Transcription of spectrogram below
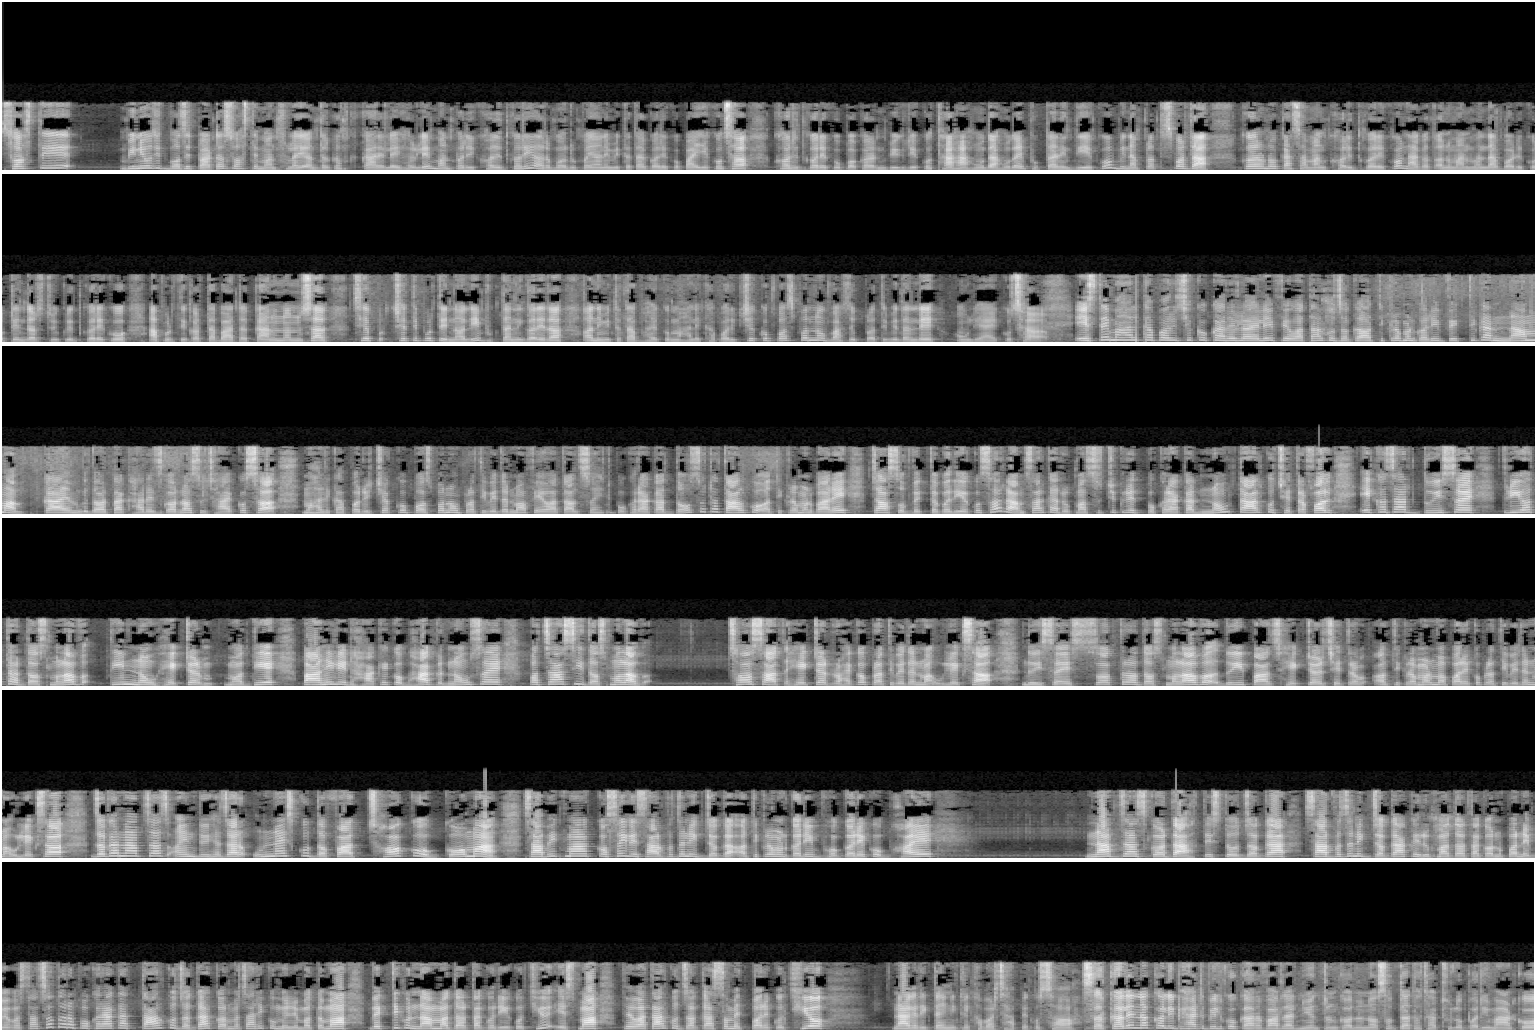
स्वास्थ्य विनियोजित बजेटबाट स्वास्थ्य मन्त्रालय अन्तर्गतका कार्यालयहरूले मनपरी खरिद गरी अरबौं रूपियाँ अनियमितता गरेको पाइएको छ। खरिद गरेको उपकरण बिग्रिएको थाहा हुँदाहुँदै भुक्तानी दिएको बिना प्रतिस्पर्धा करोड़ौंका सामान खरिद गरेको लागत अनुमान भन्दा बढ़ेको टेण्डर स्वीकृत गरेको आपूर्तिकर्ताबाट कानून अनुसार क्षतिपूर्ति नलिई भुक्तानी गरेर अनियमितता भएको महालेखा परीक्षकको पचपन्न वार्षिक प्रतिवेदनले औल्याएको छ। यस्तै महालेखा परीक्षकको कार्यालयले फेवातालको जग्गा अतिक्रमण गरी व्यक्तिका नाममा कायम दर्ता खारेज गर्न सुझाएको छ। महालेखा परीक्षकको पचपन्नौ प्रतिवेदनमा फेवाताल सहित पोखराका दसवटा तालको अतिक्रमणबारे चासो व्यक्त गरिएको छ। रामसारका रूपमा सूचीकृत पोखराका नौ तालको क्षेत्रफल एक हजार दुई सय त्रिहत्तर दशमलव तीन नौ हेक्टर मध्ये पानीले ढाकेको भाग नौ सय पचासी दशमलव छ सात हेक्टर रहेको प्रतिवेदनमा उल्लेख छ। दुई सय सत्र दशमलव दुई पाँच हेक्टर क्षेत्र अतिक्रमणमा परेको प्रतिवेदनमा उल्लेख छ जग्गा नापचाज ऐन दुई हजार उन्नाइसको दफा छको गमा साबिकमा कसैले सार्वजनिक जग्गा अतिक्रमण गरी भोग गरेको भए नाप जाँच गर्दा त्यस्तो जग्गा सार्वजनिक जग्गाकै रूपमा दर्ता गर्नुपर्ने व्यवस्था छ तर पोखराका तालको जग्गा कर्मचारीको मिलेमतोमा व्यक्तिको नाममा दर्ता गरिएको थियो। यसमा फेवातालको जग्गा समेत परेको थियो। नागरिक दैनिकले खबर छापेको छ। सरकारले नक्कली भ्याट बिलको कारोबारलाई नियन्त्रण गर्न नसक्दा तथा ठूलो परिमाणको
